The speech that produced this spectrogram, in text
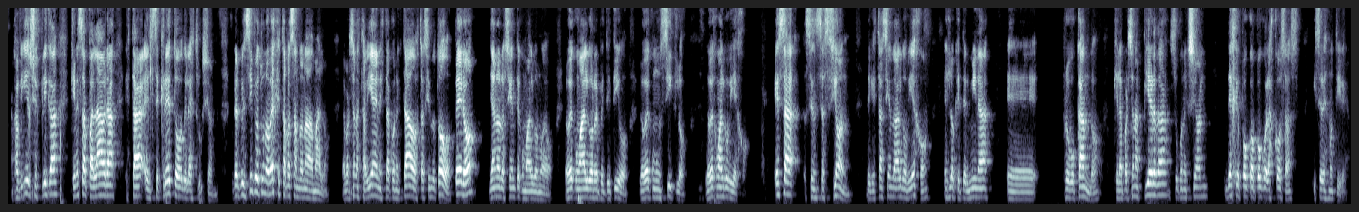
Hirsch explica que en esa palabra está el secreto de la destrucción. Porque al principio tú no ves que está pasando nada malo. La persona está bien, está conectado, está haciendo todo, pero ya no lo siente como algo nuevo. Lo ve como algo repetitivo, lo ve como un ciclo, lo ve como algo viejo. Esa sensación de que está haciendo algo viejo es lo que termina eh, provocando que la persona pierda su conexión, deje poco a poco las cosas y se desmotive.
